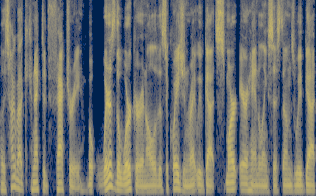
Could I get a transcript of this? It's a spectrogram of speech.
Well, they talk about connected factory, but where's the worker in all of this equation, right? We've got smart air handling systems, we've got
